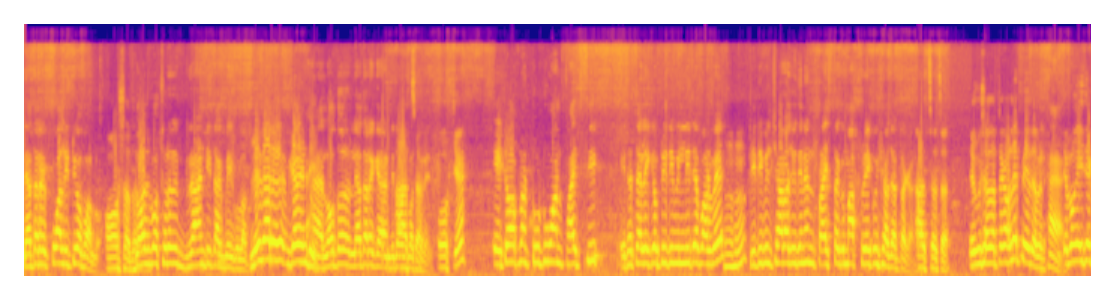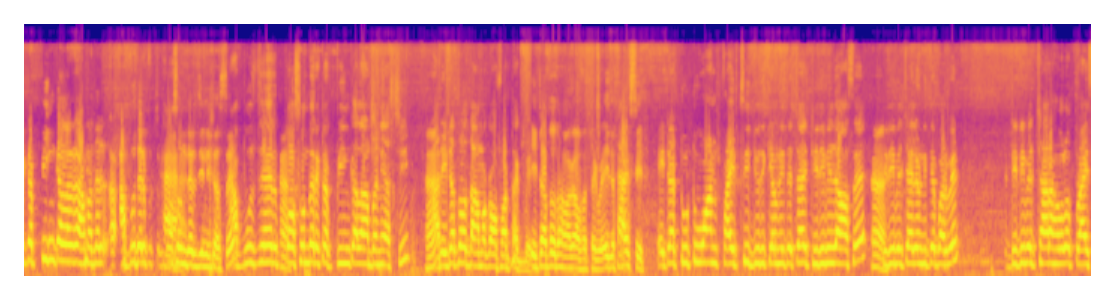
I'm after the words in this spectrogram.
লেদারের কোয়ালিটিও ভালো। অসাধারণ। দশ বছরের গ্যারান্টি থাকবে এগুলো লেদারের গ্যারান্টি হ্যাঁ লেদারের গ্যারান্টি দশ আচ্ছা বছরের। ওকে এটাও আপনার two two one five seat এটা চাইলে কেউ টিটি বিল নিতে পারবে। টিটি বিল ছাড়া যদি নেন প্রাইস থাকবে মাত্র একুশ হাজার টাকা। আচ্ছা আচ্ছা। একুশ হাজার টাকা হলে পেয়ে যাবেন। হ্যাঁ। এবং এই যে একটা পিঙ্ক কালারের আমাদের আপুদের পছন্দের জিনিস আছে। আপুদের হ্যাঁ। পছন্দের একটা পিঙ্ক কালার আমরা নিয়ে আসছি। হ্যাঁ। আর এটা তো দামাকা অফার থাকবে। এটা তো ধামাকা অফার থাকবে। এই যে ফাইভ সিট এটা two two one five seat যদি কেউ নিতে চায় টিটি বিল আছে। হ্যাঁ। টিটি বিল চাইলেও নিতে পারবেন টিটি বিল ছাড়া হলো প্রাইস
